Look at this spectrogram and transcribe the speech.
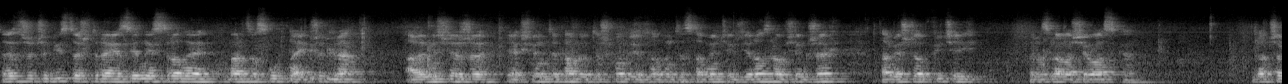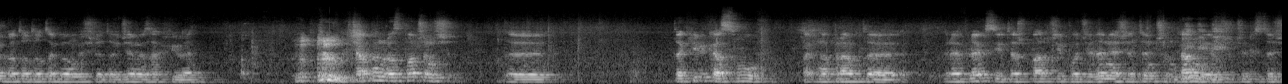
To jest rzeczywistość, która jest z jednej strony bardzo smutna i przykra, ale myślę, że jak święty Paweł też powie w Nowym Testamencie, gdzie rozlał się grzech, tam jeszcze obficiej rozlała się łaska. Dlaczego to do tego myślę dojdziemy za chwilę. Chciałbym rozpocząć y, te kilka słów tak naprawdę refleksji, też bardziej podzielenia się tym, czym dla mnie jest rzeczywistość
